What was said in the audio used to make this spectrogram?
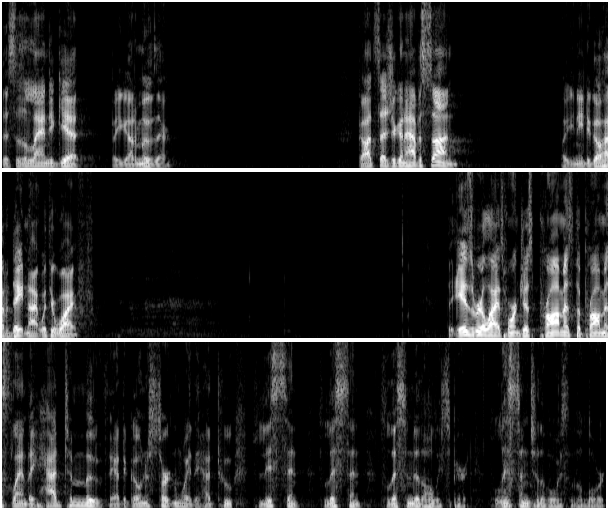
This is the land you get, but you got to move there. God says you're going to have a son, but you need to go have a date night with your wife. The Israelites weren't just promised the promised land, they had to move. They had to go in a certain way. They had to listen, listen, listen to the Holy Spirit. Listen to the voice of the Lord.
